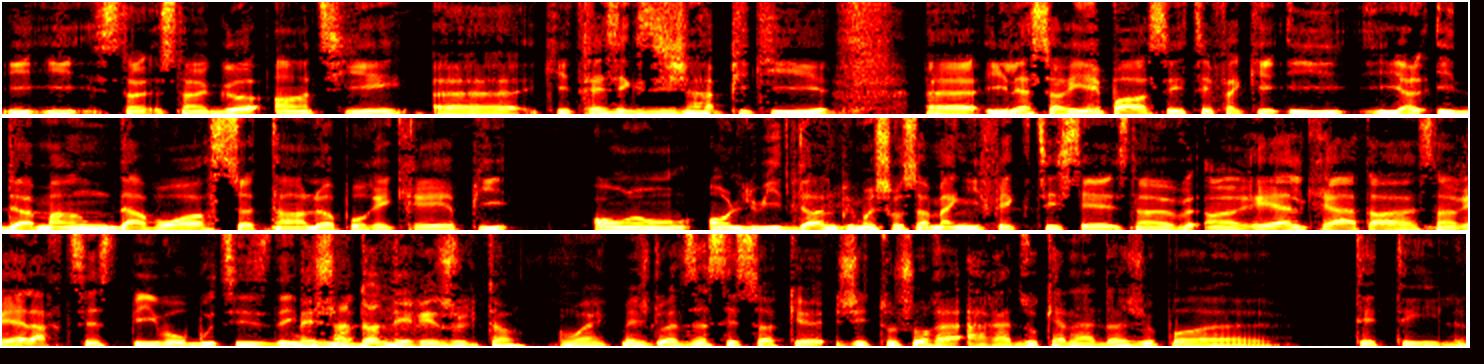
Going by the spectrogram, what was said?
c'est un, un gars entier euh, qui est très exigeant puis qui euh, il laisse rien passer. Fait qu'il il, il, il demande d'avoir ce temps-là pour écrire puis on, on lui donne. Puis moi, je trouve ça magnifique. Tu sais, c'est c'est un, un réel créateur, c'est un réel artiste, puis il va au bout de ses idées. Mais ça moi- donne des résultats. Ouais, mais je dois dire c'est ça que j'ai toujours à, à Radio Canada, je veux pas euh, téter là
